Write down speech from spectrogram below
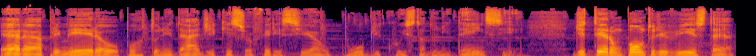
Era a primeira oportunidade que se oferecia ao público estadunidense de ter um ponto de vista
